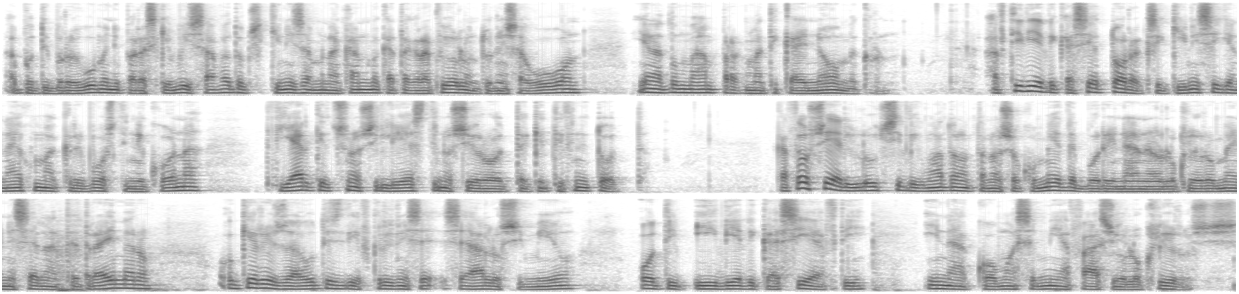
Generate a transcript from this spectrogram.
Από την προηγούμενη Παρασκευή Σάββατο ξεκινήσαμε να κάνουμε καταγραφή όλων των εισαγωγών για να δούμε αν πραγματικά είναι όμικρον. Αυτή η διαδικασία τώρα ξεκίνησε για να έχουμε ακριβώς την εικόνα τη διάρκεια της νοσηλείας, την οσιρότητα και τη θνητότητα. Καθώς η αλληλούχηση δειγμάτων από τα νοσοκομεία δεν μπορεί να είναι ολοκληρωμένη σε ένα τετραήμερο, ο κ. Ζαούτης διευκρίνησε σε άλλο σημείο ότι η διαδικασία αυτή είναι ακόμα σε μια φάση ολοκλήρωσης.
